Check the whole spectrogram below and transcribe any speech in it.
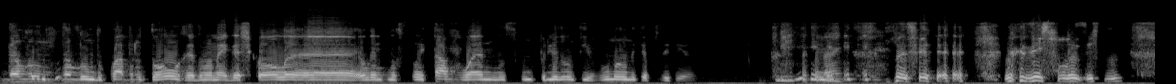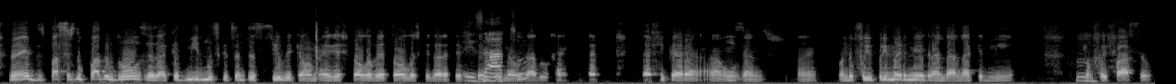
de, aluno, de aluno do quadro de honra de uma mega escola, uh, eu lembro no, no oitavo ano, no segundo período, não tive uma única positiva. É? mas, mas, isto, mas isto não é? passas do quadro de honra da Academia de Música de Santa Cecília, que é uma mega escola betolas, que agora até fica em primeiro lugar do ranking, até, ficar há, há, uns anos, é? quando eu fui o primeiro negro a andar na Academia. Hum. Não foi fácil,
